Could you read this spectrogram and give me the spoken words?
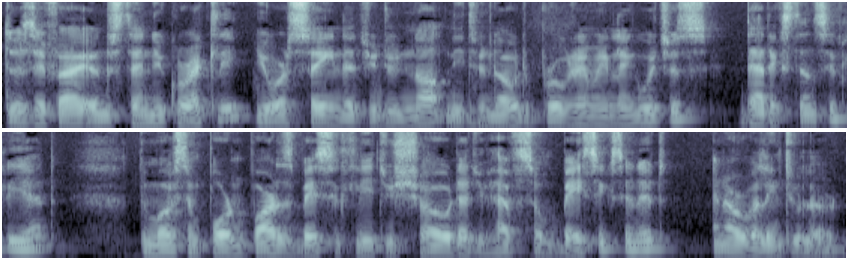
Thus, if I understand you correctly, you are saying that you do not need to know the programming languages that extensively yet. The most important part is basically to show that you have some basics in it and are willing to learn.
